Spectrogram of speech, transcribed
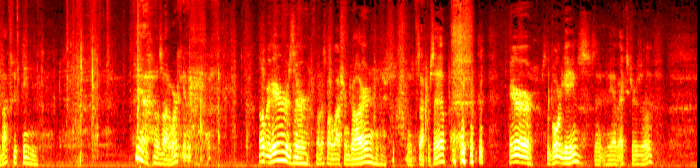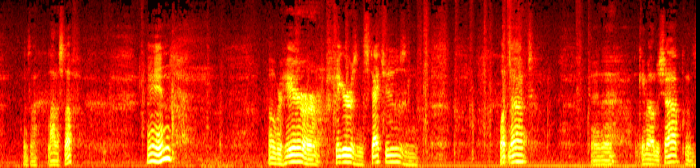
box 15. Yeah, that was a lot of work. Over here is our, well, that's my washer and dryer. It's not for sale. here are the board games that we have extras of. There's a lot of stuff. And over here are figures and statues and whatnot. And uh, came out of the shop because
